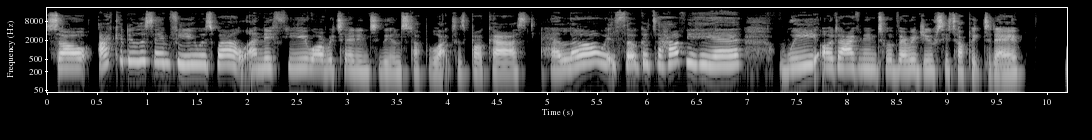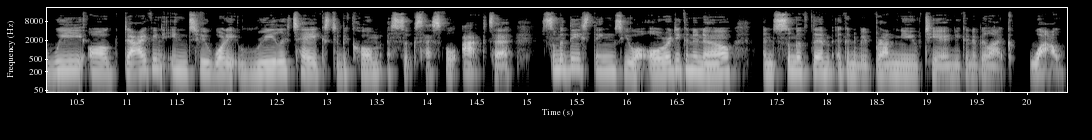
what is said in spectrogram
So I could do the same for you as well. And if you are returning to the Unstoppable Actors podcast, hello, it's so good to have you here. We are diving into a very juicy topic today we are diving into what it really takes to become a successful actor. Some of these things you are already going to know, and some of them are going to be brand new to you, and you're going to be like, wow,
